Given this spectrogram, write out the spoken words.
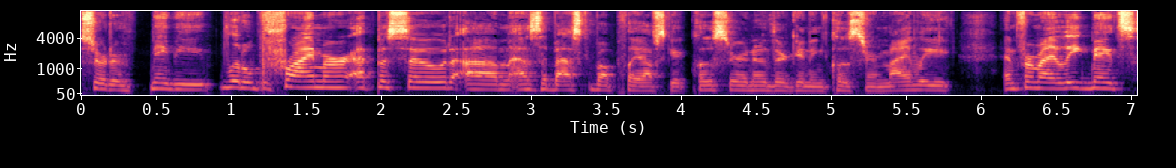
sort of maybe little primer episode um, as the basketball playoffs get closer. I know they're getting closer in my league. And for my league mates,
